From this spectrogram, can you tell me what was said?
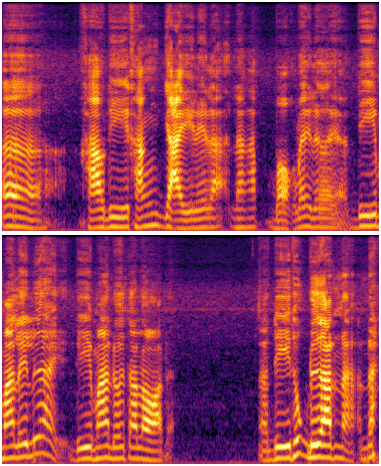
เออข่าวดีครั้งใหญ่เลยละนะครับ บอกได้เลยดีมาเรื่อยๆ ดีมาโดยตลอดดีทุกเดือนอะนะ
